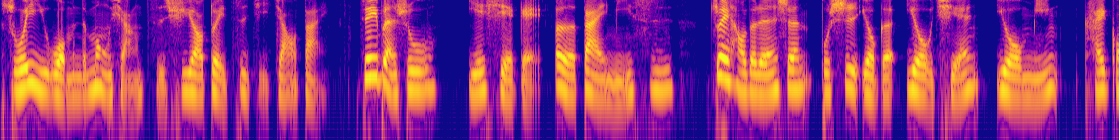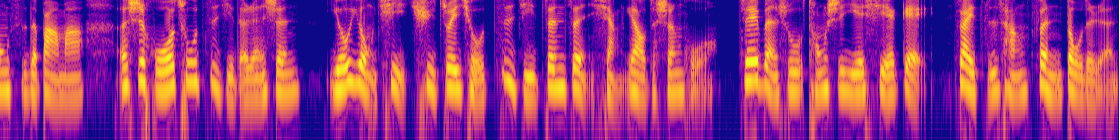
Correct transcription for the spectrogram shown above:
所以我们的梦想只需要对自己交代。这一本书也写给二代迷思：最好的人生不是有个有钱有名开公司的爸妈，而是活出自己的人生，有勇气去追求自己真正想要的生活。这一本书同时也写给。在职场奋斗的人，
